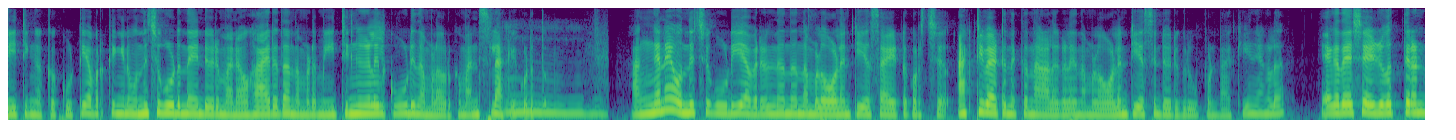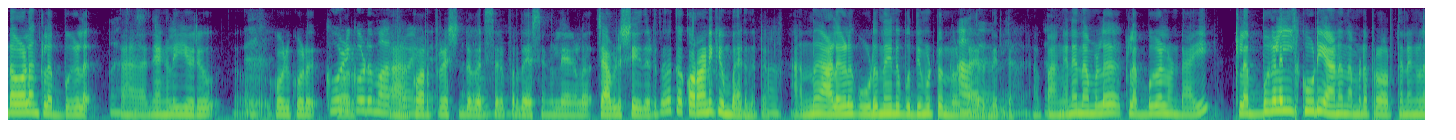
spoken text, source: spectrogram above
മീറ്റിംഗ് ഒക്കെ കൂട്ടി അവർക്ക് ഇങ്ങനെ ഒന്നിച്ചു കൂടുന്നതിന്റെ ഒരു മനോഹാരിത നമ്മുടെ മീറ്റിങ്ങുകളിൽ കൂടി നമ്മൾ അവർക്ക് മനസ്സിലാക്കി കൊടുത്തു. അങ്ങനെ ഒന്നിച്ചു കൂടി അവരിൽ നിന്ന് നമ്മൾ വോളണ്ടിയേഴ്സ് ആയിട്ട് കുറച്ച് ആക്റ്റീവായിട്ട് നിൽക്കുന്ന ആളുകളെ നമ്മൾ വോളണ്ടിയേഴ്സിന്റെ ഒരു ഗ്രൂപ്പ് ഉണ്ടാക്കി. ഞങ്ങൾ ഏകദേശം എഴുപത്തിരണ്ടോളം ക്ലബ്ബുകൾ ഞങ്ങൾ ഈ ഒരു കോഴിക്കോട് കോഴിക്കോട് കോർപ്പറേഷന്റെ കോർപ്പറേഷന്റെ പരിസര പ്രദേശങ്ങളിൽ ഞങ്ങൾ എസ്റ്റാബ്ലിഷ് ചെയ്തെടുത്തത്. അതൊക്കെ കൊറോണയ്ക്ക് മുമ്പായിരുന്നു കേട്ടോ അന്ന് ആളുകൾ കൂടുന്നതിന് ബുദ്ധിമുട്ടൊന്നും ഉണ്ടായിരുന്നില്ല. അപ്പം അങ്ങനെ നമ്മൾ ക്ലബ്ബുകൾ ഉണ്ടായി. ക്ലബ്ബുകളിൽ കൂടിയാണ് നമ്മുടെ പ്രവർത്തനങ്ങൾ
